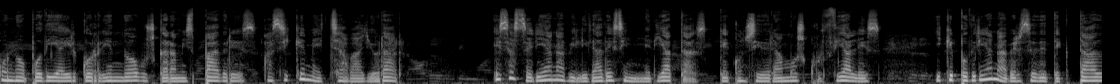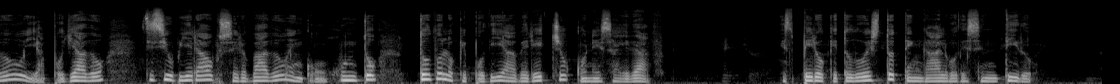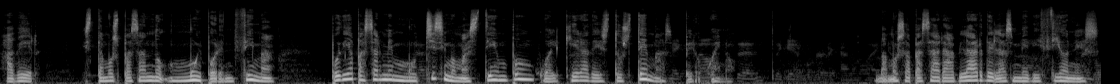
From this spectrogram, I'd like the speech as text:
o no podía ir corriendo a buscar a mis padres, así que me echaba a llorar. Esas serían habilidades inmediatas que consideramos cruciales y que podrían haberse detectado y apoyado si se hubiera observado en conjunto todo lo que podía haber hecho con esa edad. Espero que todo esto tenga algo de sentido. A ver, estamos pasando muy por encima. Podía pasarme muchísimo más tiempo en cualquiera de estos temas, pero bueno. Vamos a pasar a hablar de las mediciones.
